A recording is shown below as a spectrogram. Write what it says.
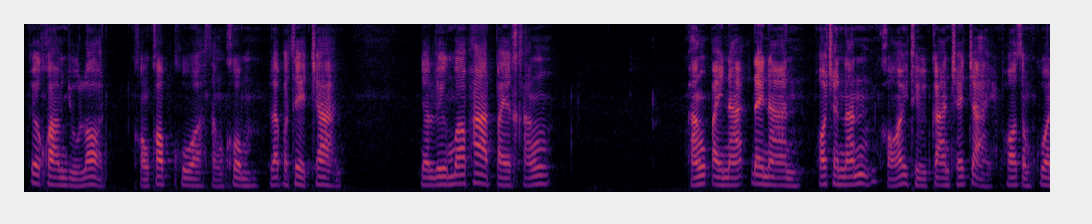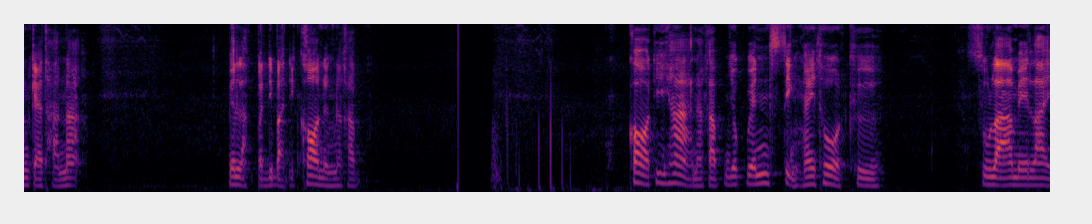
เพื่อความอยู่รอดของครอบครัวสังคมและประเทศชาติ อย่าลืมว่าพลาดไปครั้ง ครั้งไปนะได้นาน เพราะฉะนั้นขอให้ถือการใช้จ่าย พอสมควรแก่ฐานะ เป็นหลักปฏิบัติอีกข้อหนึ่งนะครับ ข้อที่ห้านะครับยกเว้นสิ่งให้โทษคือ สุราเมลัย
